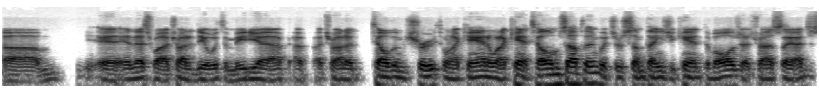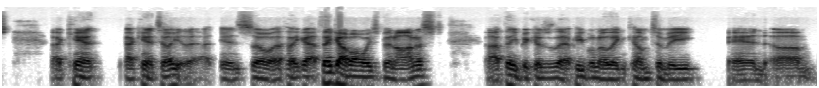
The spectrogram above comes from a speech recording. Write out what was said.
um, and, and, that's why I try to deal with the media. I, I, I, try to tell them the truth when I can, and when I can't tell them something, which are some things you can't divulge, I try to say I just I can't I can't tell you that. And so I think I think I've always been honest. I think because of that, people know they can come to me and um,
